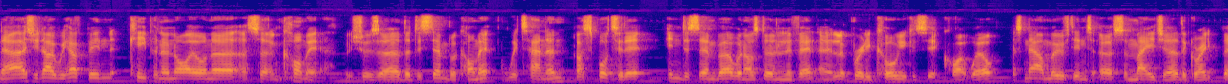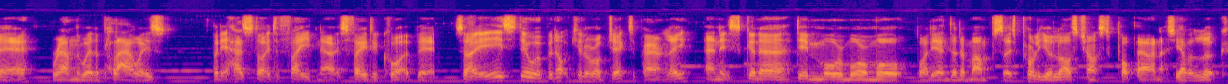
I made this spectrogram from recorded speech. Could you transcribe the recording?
Now, as you know, we have been keeping an eye on a, a certain comet, which was uh, the December comet, Wirtanen. I spotted it in December when I was doing an event, and it looked really cool. You could see it quite well. It's now moved into Ursa Major, the Great Bear, around where the plough is. But it has started to fade now. It's faded quite a bit. So it is still a binocular object, apparently, and it's going to dim more and more and more by the end of the month. So it's probably your last chance to pop out and actually have a look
